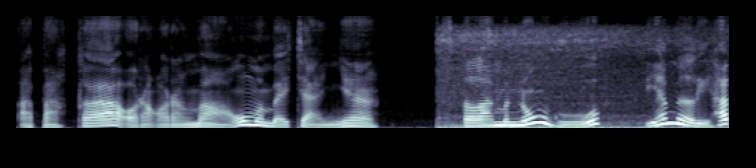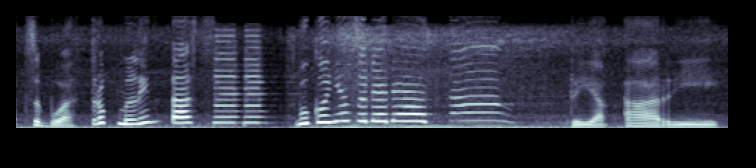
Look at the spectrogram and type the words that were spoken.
Apakah orang-orang mau membacanya? Setelah menunggu, dia melihat sebuah truk melintas. Bukunya sudah datang, teriak Ari.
